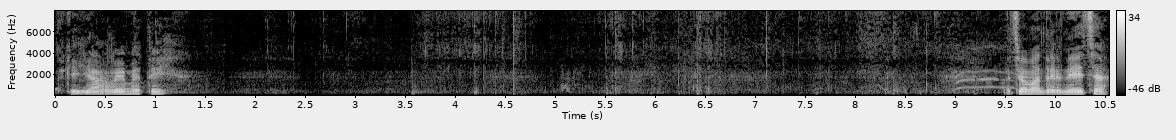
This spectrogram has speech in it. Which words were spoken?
Такий яр вимитий. Оця мандрівниця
